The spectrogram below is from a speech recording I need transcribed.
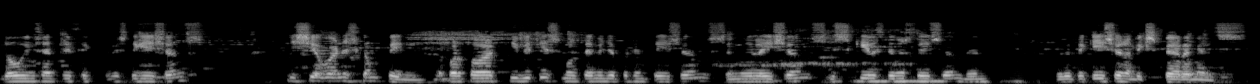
doing scientific investigations, issue awareness campaign, laboratory activities, multimedia presentations, simulations, skills demonstration, then verification of experiments.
